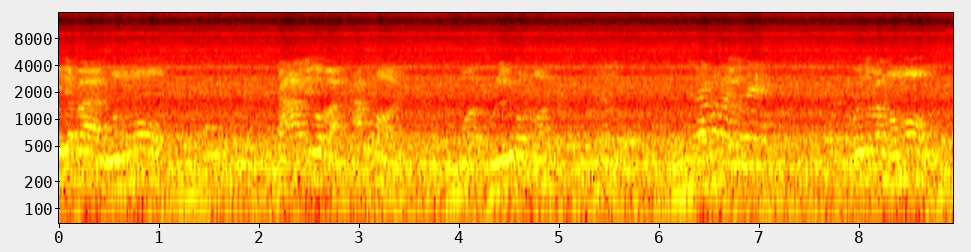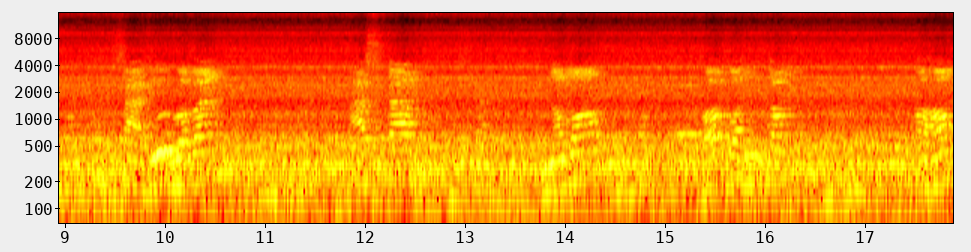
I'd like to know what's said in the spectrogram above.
কৈ যাবা নমো ডাঙৰ ক'বা আগ নহয় মই যাবা নমো সাধু ভৱান আস্তাম, নম, ভবন্তম, অহং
